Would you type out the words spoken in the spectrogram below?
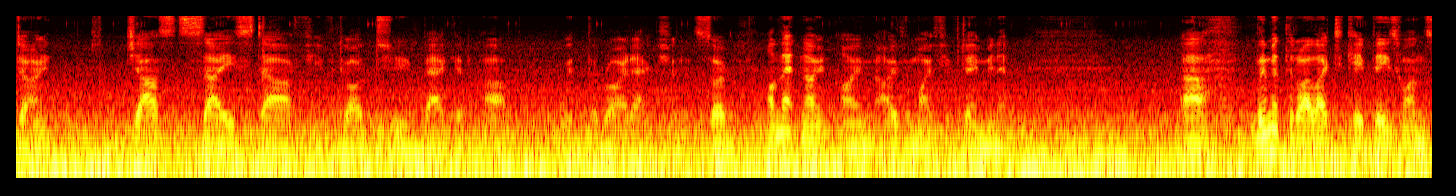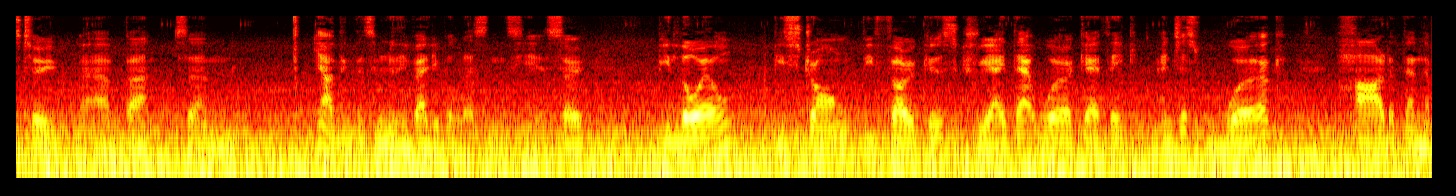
Don't just say stuff. You've got to back it up with the right action. So on that note, I'm over my 15 minute uh, limit that I like to keep these ones to. Uh, but um, yeah, I think there's some really valuable lessons here. So be loyal, be strong, be focused, create that work ethic, and just work harder than the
